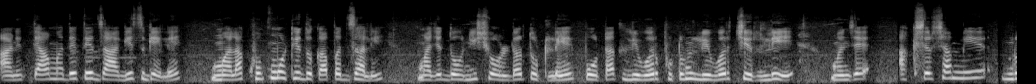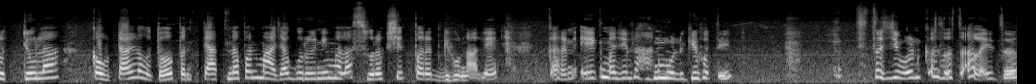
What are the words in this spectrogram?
आणि त्यामध्ये ते जागीच गेले. मला खूप मोठी दुखापत झाली. माझे दोन्ही शोल्डर तुटले पोटात लिव्हर फुटून लिव्हर चिरली. म्हणजे अक्षरशः मी मृत्यूला कवटाळलं होतं पण त्यातनं पण माझ्या गुरुंनी मला सुरक्षित परत घेऊन आले. कारण एक माझी लहान मुलगी होती. तिचं जीवन कसं चालायचं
